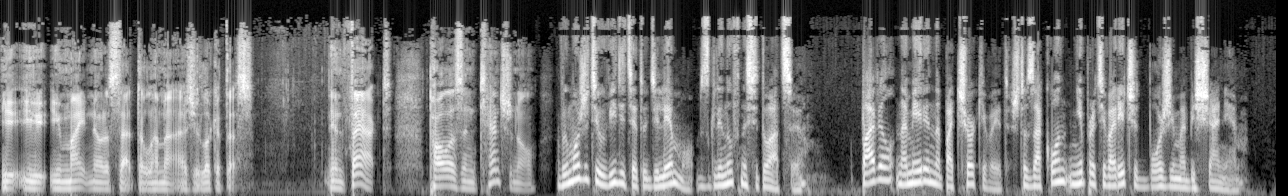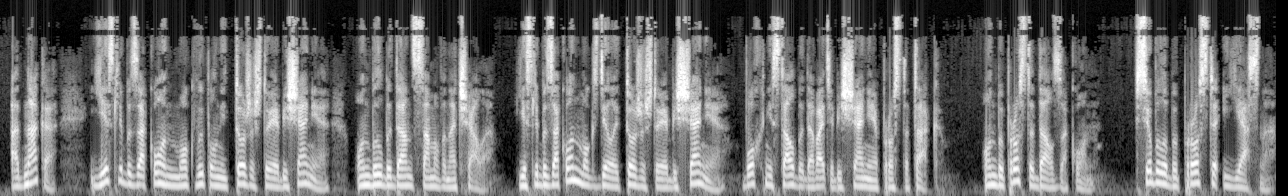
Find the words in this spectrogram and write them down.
You, you, you might notice that dilemma as you look at this. In fact, Paul is intentional. Вы можете увидеть эту дилемму, взглянув на ситуацию. Павел намеренно подчеркивает, что закон не противоречит Божьим обещаниям. Однако, если бы закон мог выполнить то же, что и обещание, он был бы дан с самого начала — если бы закон мог сделать то же, что и обещание, Бог не стал бы давать обещания просто так. Он бы просто дал закон. Все было бы просто и ясно.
